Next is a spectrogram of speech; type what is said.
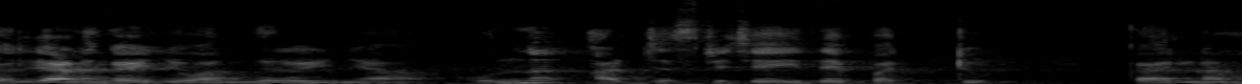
കല്യാണം കഴിഞ്ഞ് വന്നു കഴിഞ്ഞാൽ ഒന്ന് അഡ്ജസ്റ്റ് ചെയ്തേ പറ്റൂ. കാരണം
